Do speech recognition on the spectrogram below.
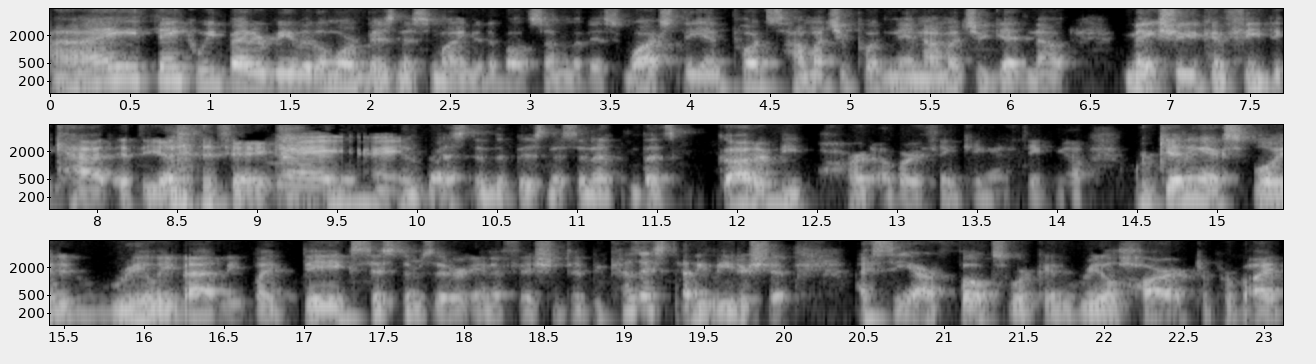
I think we'd better be a little more business minded about some of this. Watch the inputs, how much you're putting in, how much you're getting out. Make sure you can feed the cat at the end of the day. Right, right. Invest in the business. And that, that's got to be part of our thinking, I think. Now, we're getting exploited really badly by big systems that are inefficient. And because I study leadership, I see our folks working real hard to provide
